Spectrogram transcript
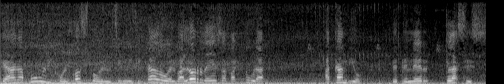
que haga público el costo, el significado, el valor de esa factura a cambio de tener clases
